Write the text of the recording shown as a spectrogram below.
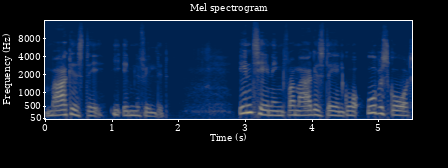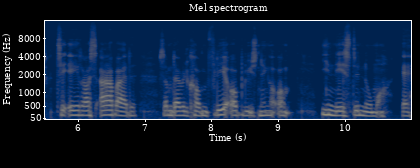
markedsdag i emnefeltet. Indtjeningen fra markedsdagen går ubeskåret til Adras arbejde, som der vil komme flere oplysninger om i næste nummer af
